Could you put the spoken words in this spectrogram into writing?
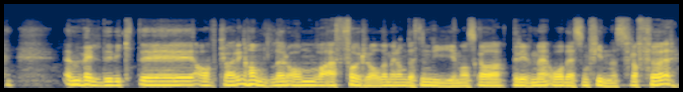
en veldig viktig avklaring handler om hva er forholdet mellom dette nye man skal drive med, og det som finnes fra før.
